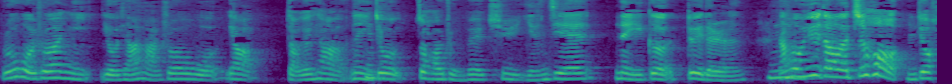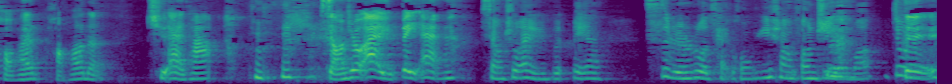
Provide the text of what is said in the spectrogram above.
如果说你有想法说我要找对象了，那你就做好准备去迎接那一个对的人，然后遇到了之后，你就好好好好的去爱他，享受爱与被爱。享受爱与被被爱。斯人若彩虹，遇上方知有吗？就对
